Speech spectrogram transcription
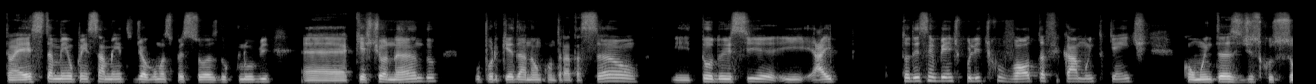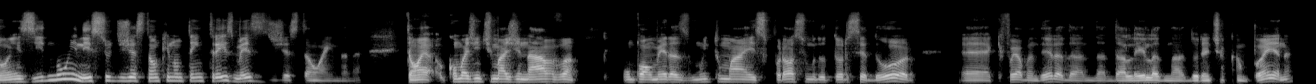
Então é esse também o pensamento de algumas pessoas do clube é, questionando o porquê da não contratação e tudo isso e aí todo esse ambiente político volta a ficar muito quente com muitas discussões e no início de gestão que não tem três meses de gestão ainda, né? Então é como a gente imaginava um Palmeiras muito mais próximo do torcedor, é, que foi a bandeira da, da, da Leila na, durante a campanha, né?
